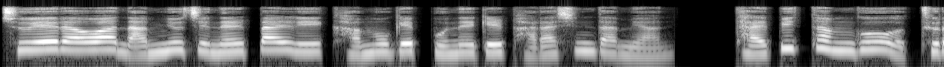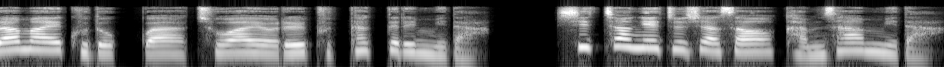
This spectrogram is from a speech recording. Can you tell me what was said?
주애라와 남유진을 빨리 감옥에 보내길 바라신다면 달빛탐구 드라마의 구독과 좋아요를 부탁드립니다. 시청해주셔서 감사합니다.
